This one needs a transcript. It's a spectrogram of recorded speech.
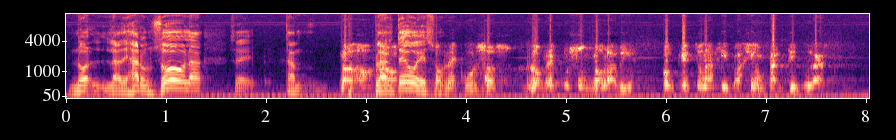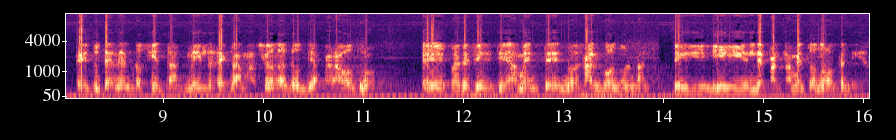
no la dejaron sola? O sea, no, no, planteo eso. Los recursos, los recursos no lo había, porque esto es una situación particular. Eh, tú tener 200 mil reclamaciones de un día para otro, eh, pues definitivamente no es algo normal. Y, el departamento no lo tenía.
